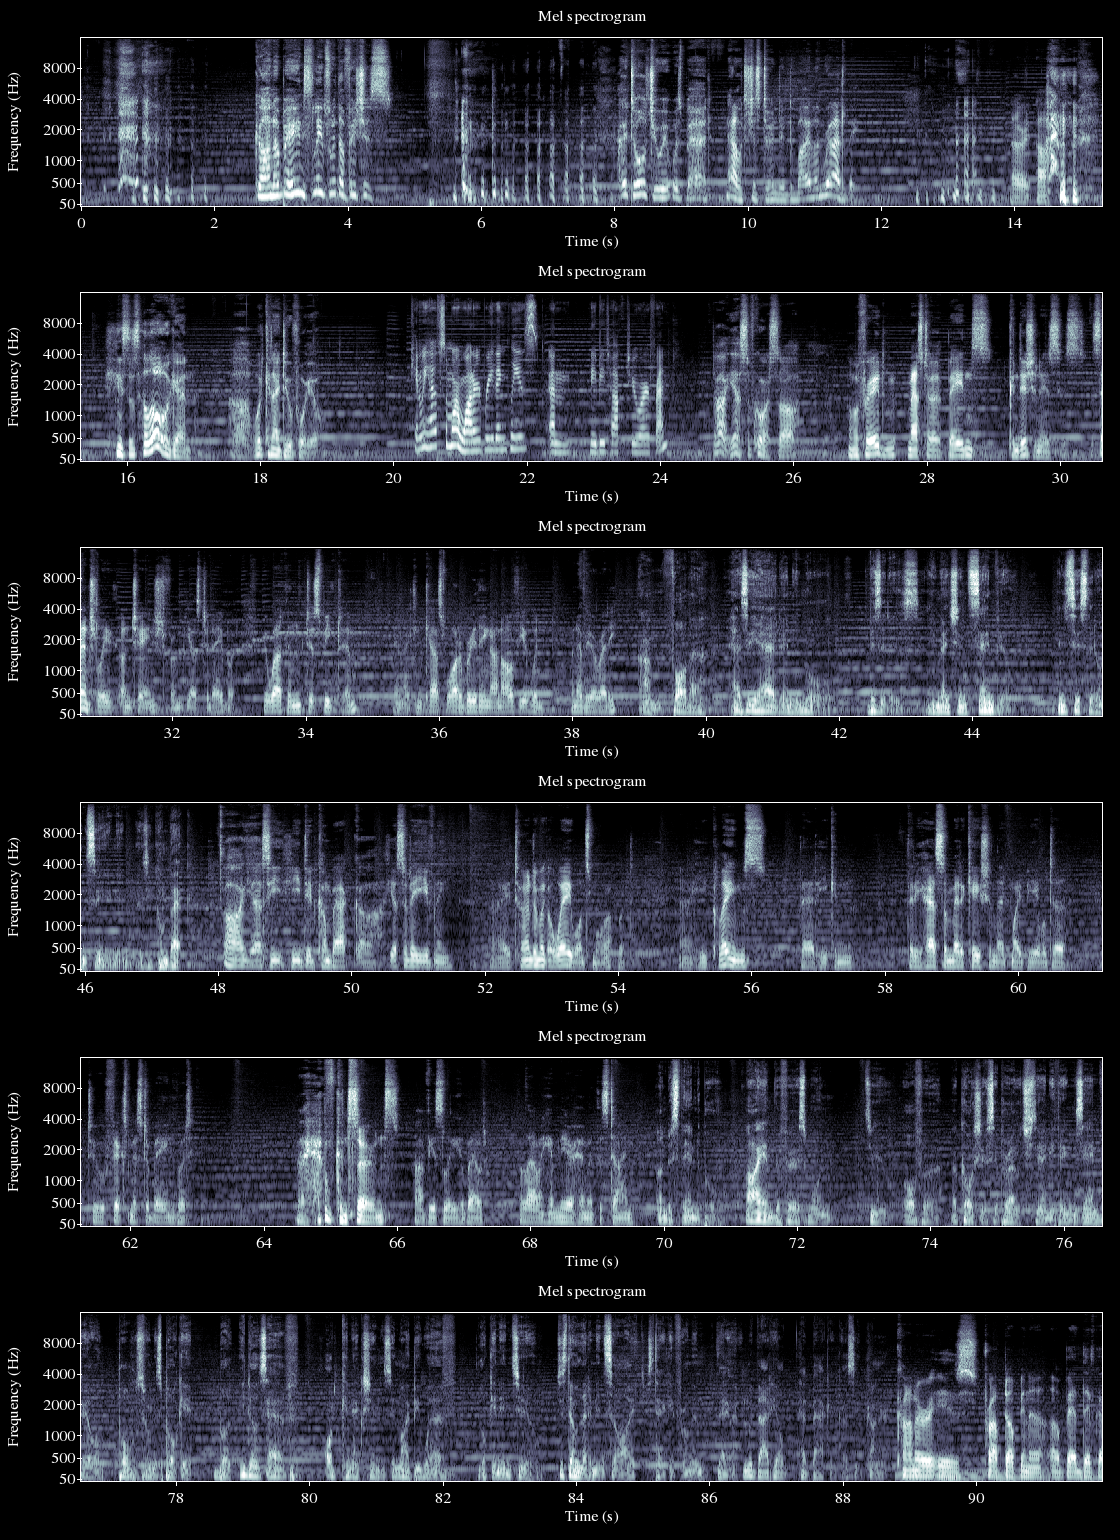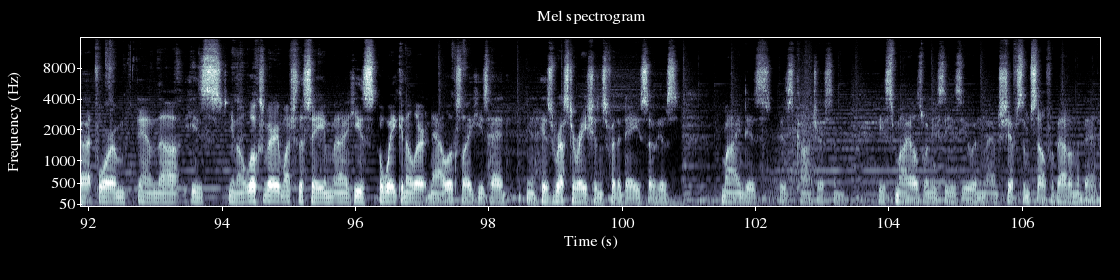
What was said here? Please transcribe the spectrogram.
Ghana Bane sleeps with the fishes. I told you it was bad. Now it's just turned into Mylan Radley. All right. Uh, he says, "Hello again. Uh, what can I do for you?" Can we have some more water breathing, please? And maybe talk to our friend? Ah, yes, of course. Uh, I'm afraid M- Master Bane's condition is, is essentially unchanged from yesterday, but you're welcome to speak to him, and I can cast water breathing on all of you when, whenever you're ready. Um, Father, has he had any more visitors? You mentioned Sandville. Insisted on seeing him. Has he come back? Ah, yes, he, he did come back uh, yesterday evening. I turned him away once more, but uh, he claims that he can that he has some medication that might be able to to fix Mr. Bane, but I have concerns, obviously, about allowing him near him at this time. Understandable. I am the first one to offer a cautious approach to anything Sandville pulls from his pocket, but he does have odd connections it might be worth looking into. Just don't let him inside. Just take it from him. Anyway. And with that, he'll head back and go see Connor. Connor is propped up in a, a bed they've got for him, and uh, he's, you know, looks very much the same. Uh, he's awake and alert now. Looks like he's had you know, his restorations for the day, so his mind is is conscious, and he smiles when he sees you and, and shifts himself about on the bed.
